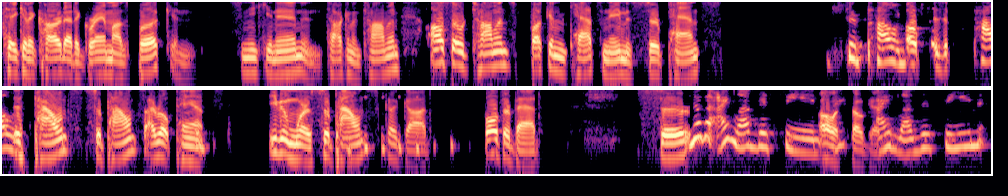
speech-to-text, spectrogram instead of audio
taking a card out of Grandma's book and sneaking in and talking to Tommen. Also, Tommen's fucking cat's name is Sir Pants. Sir Pounce. Oh, is it Pounce. is Pounce? Sir Pounce? I wrote Pants. Even worse, Sir Pounce. Good God, both are bad. Sir. No, but I love this scene. Oh, it's so good. I love this scene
